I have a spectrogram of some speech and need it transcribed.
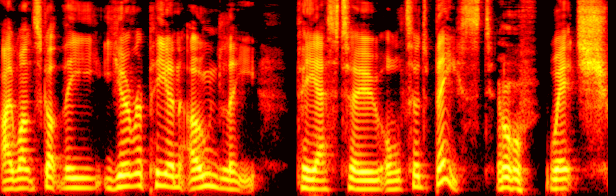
I once got the European only PS2 Altered Beast, Oof. which,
